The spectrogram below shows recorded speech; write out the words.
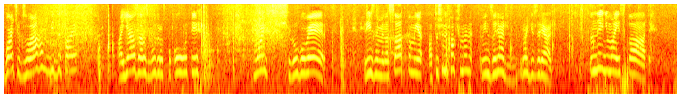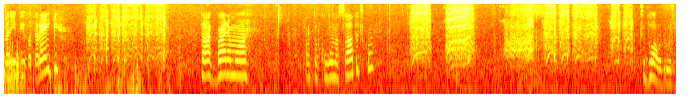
бойчик з Олегом віддихає. А я зараз буду розпаковувати мой шрубоверт різними насадками. А то що не факт, що в мене він заряджений. Вроді заряджений. Ну нині має стати. У мене є дві батарейки. Так, беремо отаку насадочку. Чудово, друзі.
